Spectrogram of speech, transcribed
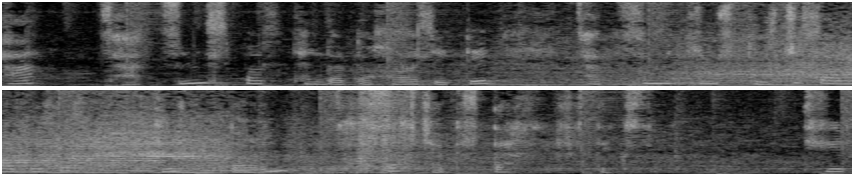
та цадсан л бол танд одоо хоол идээд цадсан мэдрэмж төрж л байгаа бол тэр дор нь зогсоох чадвартай хэрэгтэй гэсэн. Тэгэхээр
